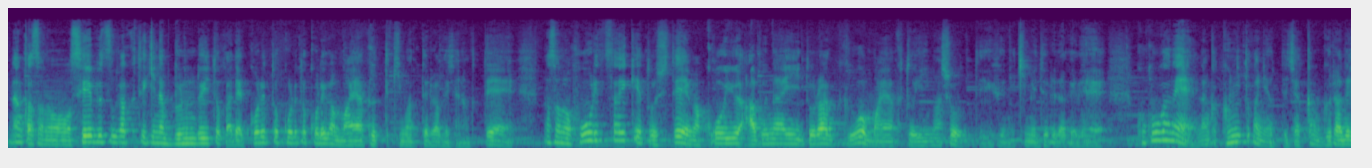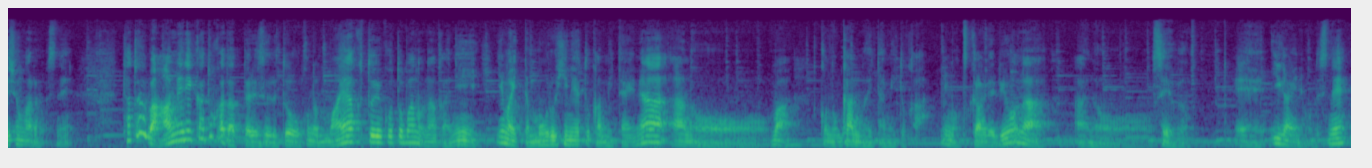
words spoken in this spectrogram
なんかその生物学的な分類とかでこれとこれとこれが麻薬って決まってるわけじゃなくてその法律体系としてまあこういう危ないドラッグを麻薬と言いましょうっていうふうに決めてるだけでここがねなんか国とかによって若干グラデーションがあるんですね。例えばアメリカとかだったりするとこの麻薬という言葉の中に今言ったモルヒネとかみたいなあの、まあ、このがんの痛みとかにも使われるようなあの成分、えー、以外にもですね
